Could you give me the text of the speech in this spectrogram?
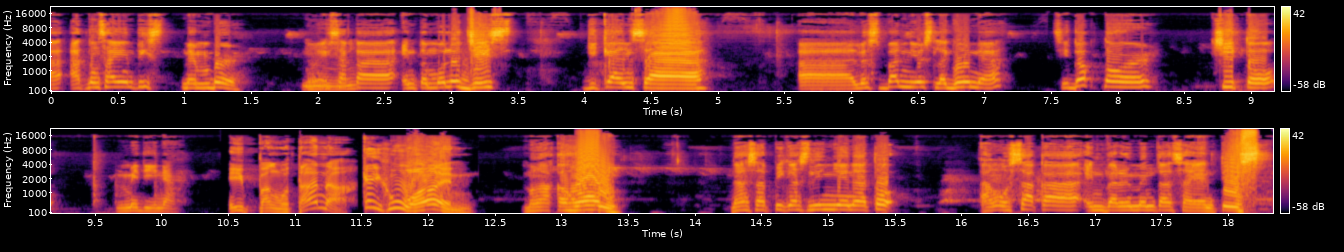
a- atong scientist member. No, isa ka entomologist gikan sa ah, Los Baños, Laguna, si Dr. Chito Medina. Ipangutana kay Juan. Mga kahuan, nasa pikas linya nato ang usa ka environmental scientist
